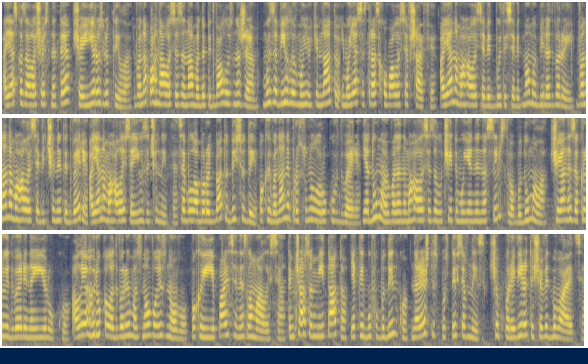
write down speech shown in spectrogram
А я сказала щось не те, що її розлютила. Вона погналася за нами до підвалу з ножем. Ми забігли в мою кімнату, і моя сестра сховалася в шафі. А я намагалася відбитися від мами біля дверей. Вона намагалася відчинити двері, а я намагалася їх зачинити. Це була боротьба туди-сюди, поки вона не просунула руку в двері. Я думаю, вона намагалася залучити моє ненасильство бо думала, що я не закрию двері на її руку. Але я грюкала дверима знову і знову, поки її пальці не зламалися. Тим часом мій тато, який був у будинку, нарешті спустився вниз, щоб перевірити, що відбувається.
